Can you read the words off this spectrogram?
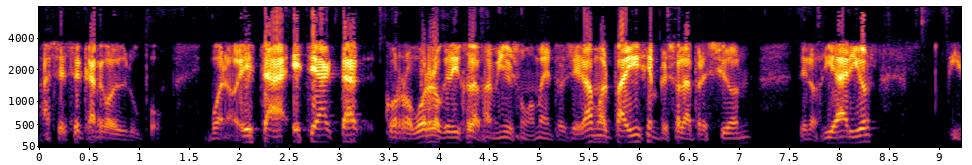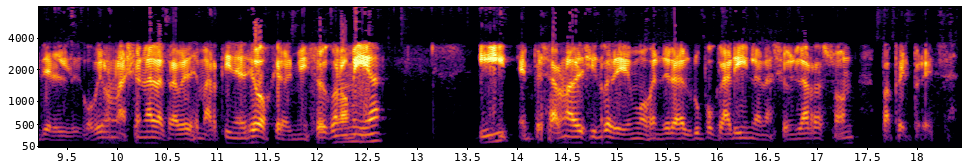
a hacerse cargo del grupo. Bueno, esta, este acta corrobora lo que dijo la familia en su momento. Llegamos al país y empezó la presión de los diarios y del gobierno nacional a través de Martínez de Oz, el ministro de Economía, y empezaron a decir que debemos vender al Grupo Clarín, La Nación y La Razón, papel prensa.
